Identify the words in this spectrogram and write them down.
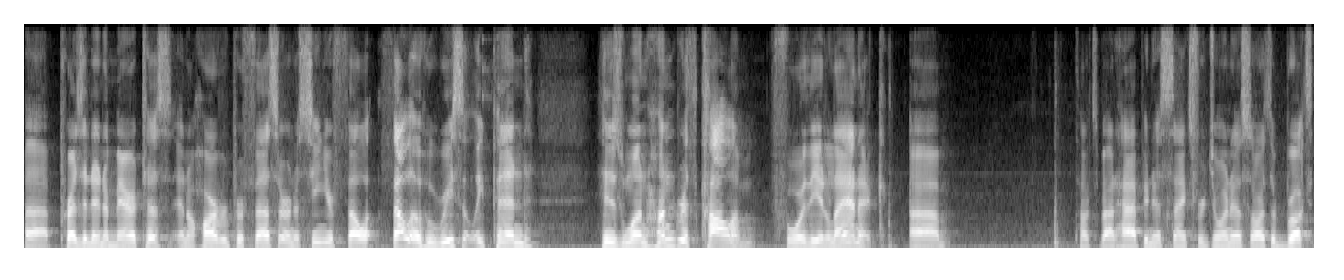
uh, President Emeritus and a Harvard professor and a senior fellow, fellow who recently penned his 100th column for The Atlantic. Um, talks about happiness. Thanks for joining us, Arthur Brooks.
